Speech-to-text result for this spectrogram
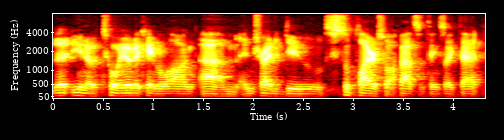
you know Toyota came along um, and tried to do supplier swap outs and things like that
